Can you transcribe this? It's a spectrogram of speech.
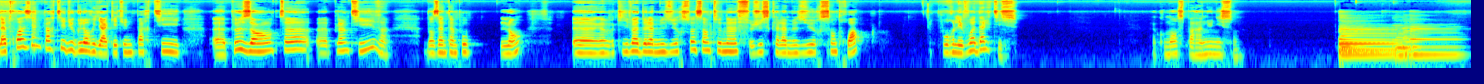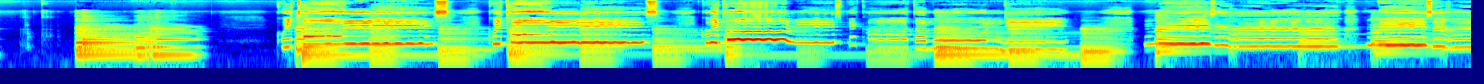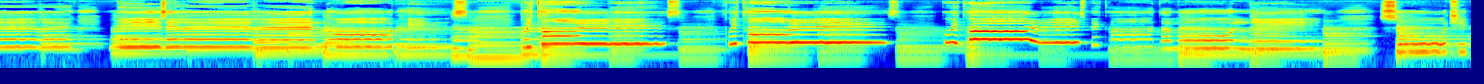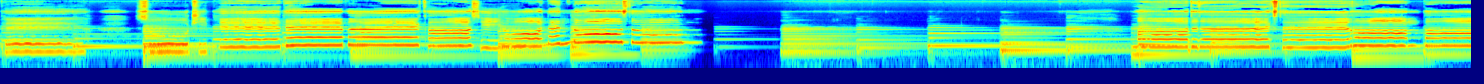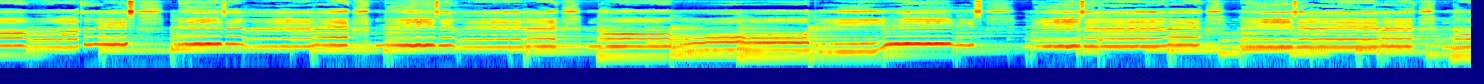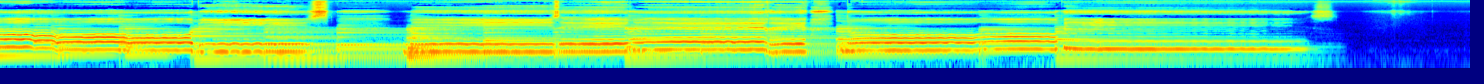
La troisième partie du Gloria, qui est une partie euh, pesante, euh, plaintive, dans un tempo lent, euh, qui va de la mesure 69 jusqu'à la mesure 103 pour les voix d'alti. Ça commence par un unisson. grandi. Miserere miserere miserere nobis. Qui tollis qui tollis qui tollis peccata mundi sucipe Sucipe de precasionem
